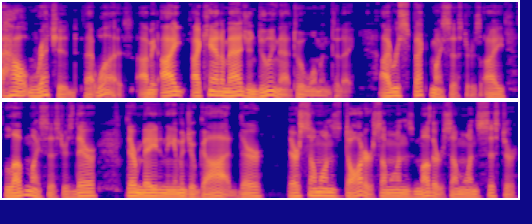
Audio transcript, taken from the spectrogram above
How wretched that was. I mean, I, I can't imagine doing that to a woman today. I respect my sisters. I love my sisters. They're they're made in the image of God. They're they're someone's daughter, someone's mother, someone's sister.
